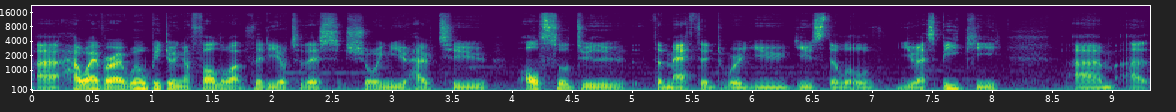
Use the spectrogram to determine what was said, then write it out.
Uh, however, I will be doing a follow-up video to this showing you how to also do the method where you use the little USB key, um, uh,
